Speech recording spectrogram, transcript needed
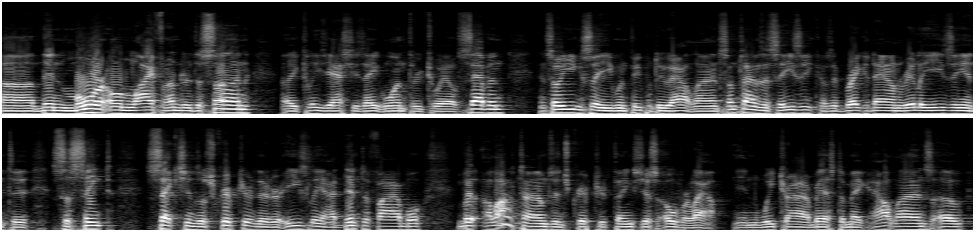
Uh, then more on life under the sun, uh, Ecclesiastes 8 1 through 12 7. And so you can see when people do outlines, sometimes it's easy because it breaks down really easy into succinct sections of scripture that are easily identifiable, but a lot of times in scripture things just overlap, and we try our best to make outlines of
